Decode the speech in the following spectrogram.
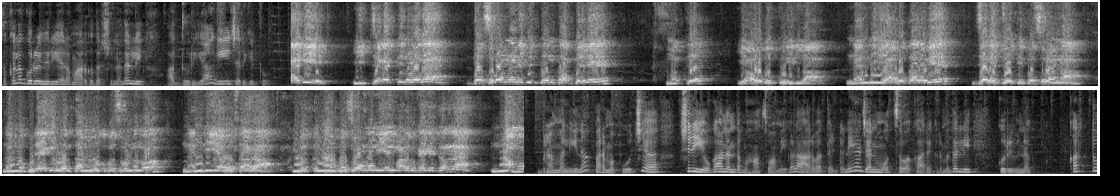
ಸಕಲ ಗುರು ಹಿರಿಯರ ಮಾರ್ಗದರ್ಶನದಲ್ಲಿ ಅದ್ಧೂರಿಯಾಗಿ ಜರುಗಿತು. ಈ ಜಗತ್ತಿನೊಳಗ ಬಸವಣ್ಣನಿಗಿದ್ದಂತ ಬೆಲೆ ಮತ್ತೆ ಯಾವುದಕ್ಕೂ ಇಲ್ಲ. ನಂದಿಯ ಅವತಾರವೇ ಜಗಜ್ಯೋತಿ ಬಸವಣ್ಣ, ನಮ್ಮ ಗುಡಿಯಾಗಿರುವಂತ ಮೂಗು ಬಸವಣ್ಣನು ನಂದಿಯ ಅವತಾರ. ಇವತ್ತು ನಾವು ಬಸವಣ್ಣನ ಏನ್ ಮಾಡ್ಬೇಕಾಗೈತೆ ಅಂದ್ರ ನಮ್ಮ ಬ್ರಹ್ಮಲೀನ ಪರಮ ಪೂಜ್ಯ ಶ್ರೀ ಯೋಗಾನಂದ ಮಹಾಸ್ವಾಮಿಗಳ ಅರವತ್ತೆಂಟನೆಯ ಜನ್ಮೋತ್ಸವ ಕಾರ್ಯಕ್ರಮದಲ್ಲಿ ಗುರುವಿನ ಕರ್ತು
